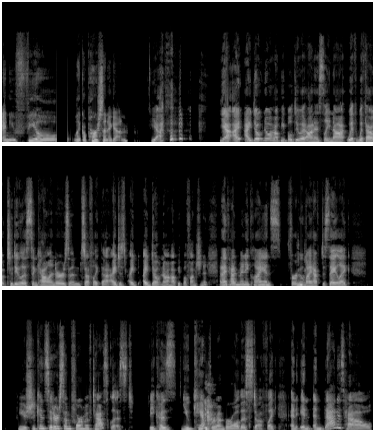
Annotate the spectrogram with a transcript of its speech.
and you feel like a person again. Yeah Yeah, I I don't know how people do it honestly not with without to-do lists and calendars and stuff like that. I just I I don't know how people function it. And I've had many clients for whom I have to say like you should consider some form of task list because you can't remember all this stuff. Like and in and that is how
